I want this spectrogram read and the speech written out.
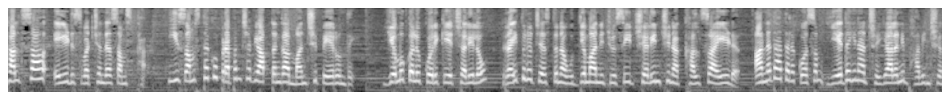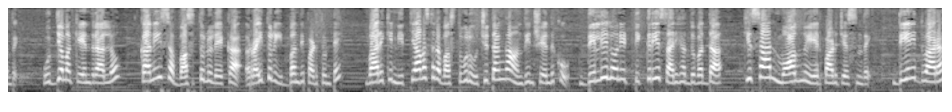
ఖల్సా ఎయిడ్ స్వచ్ఛంద సంస్థ. ఈ సంస్థకు ప్రపంచవ్యాప్తంగా మంచి పేరుంది. ఎముకలు కొరికే చలిలో రైతులు చేస్తున్న ఉద్యమాన్ని చూసి చలించిన ఖల్సా ఎయిడ్ అన్నదాతల కోసం ఏదైనా చెయ్యాలని భావించింది. ఉద్యమ కేంద్రాల్లో కనీస వసతులు లేక రైతులు ఇబ్బంది పడుతుంటే వారికి నిత్యావసర వస్తువులు ఉచితంగా అందించేందుకు ఢిల్లీలోని టిక్రీ సరిహద్దు వద్ద కిసాన్ మాల్ను ఏర్పాటు చేసింది. దీని ద్వారా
